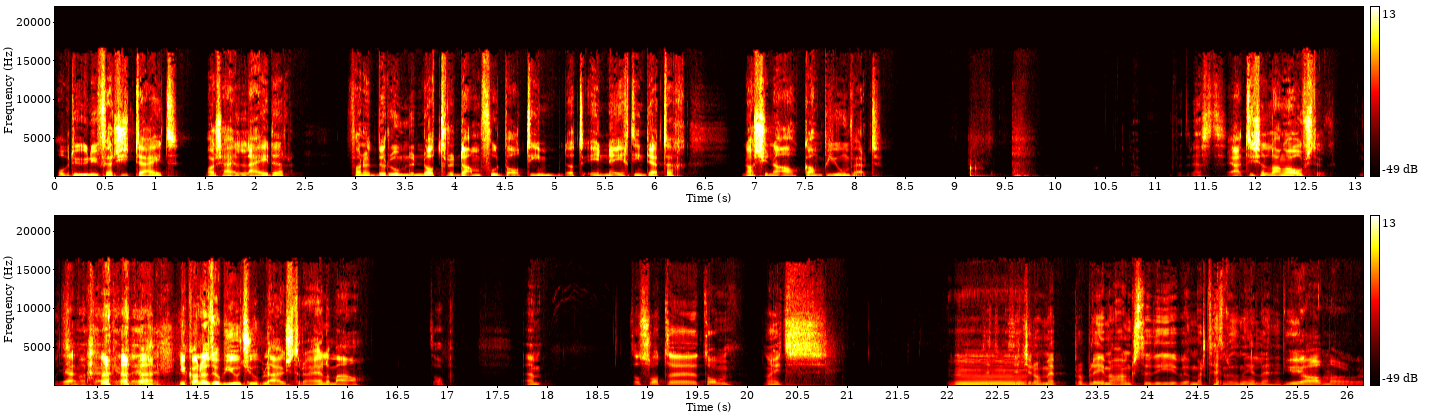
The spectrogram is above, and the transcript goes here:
Op de universiteit was hij leider van het beroemde Notre Dame voetbalteam dat in 1930 nationaal kampioen werd. Voor de rest Ja, het is een lang hoofdstuk. moet Ja. je maar kijken en lezen. Je kan het op YouTube luisteren, helemaal. Top. Ehm, tot slot, eh, Tom, nog iets. Mm, Zit, zit je nog met problemen, angsten die je bij Martijn wil neerleggen? Ja, maar eh,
